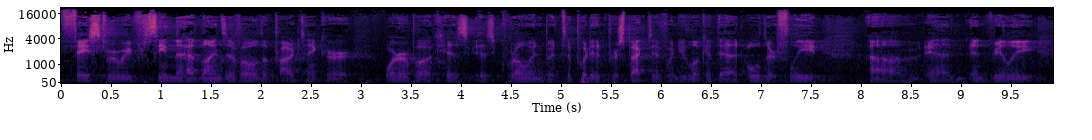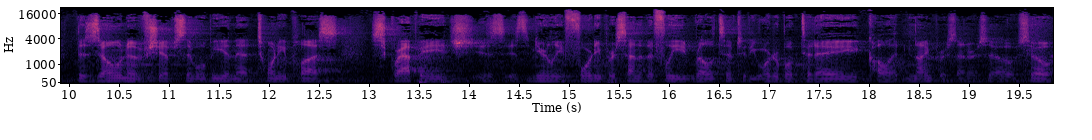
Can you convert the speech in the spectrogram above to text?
faced where we've seen the headlines of, oh, the product tanker order book has, has grown, but to put it in perspective, when you look at that older fleet um, and, and really the zone of ships that will be in that 20 plus scrap age is, is nearly 40% of the fleet relative to the order book today, call it 9% or so. So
